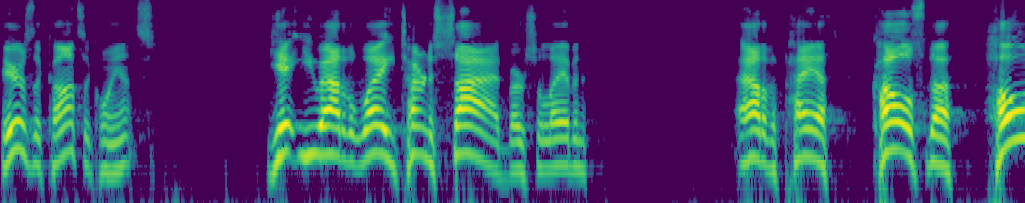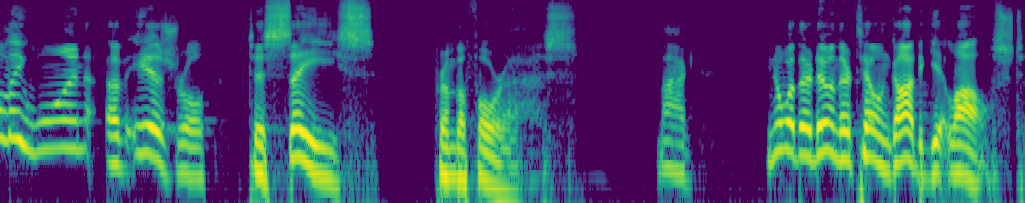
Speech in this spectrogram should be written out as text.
Here's the consequence Get you out of the way, turn aside, verse 11, out of the path, cause the Holy One of Israel to cease from before us. My, you know what they're doing? They're telling God to get lost.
